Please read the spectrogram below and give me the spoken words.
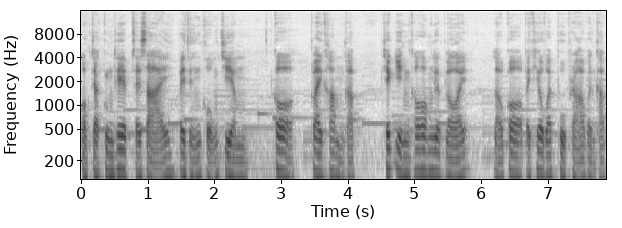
ออกจากกรุงเทพสายๆไปถึงโขงเจียม ก็ใกล้ค่ำครับ เช็คอินเข้าห้องเรียบร้อย แล้วก็ไปเที่ยววัดภูพร้าวกันครับ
